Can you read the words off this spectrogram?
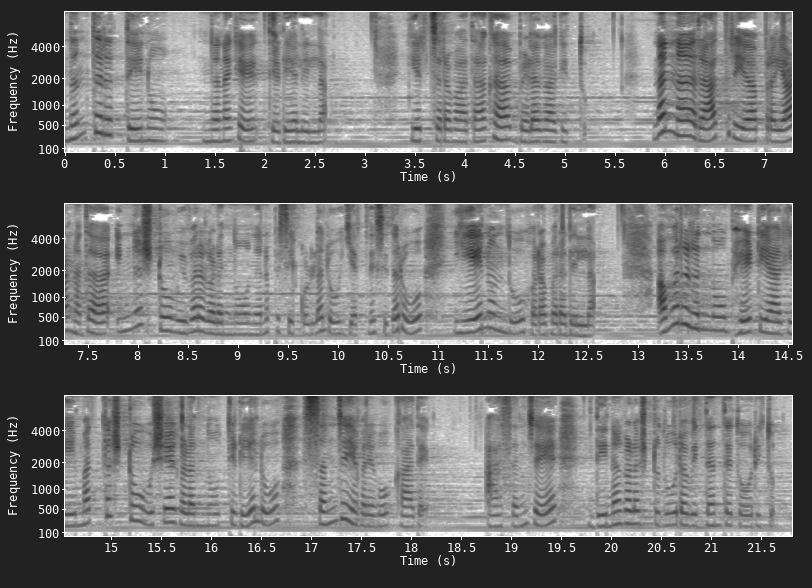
ನಂತರದ್ದೇನೋ ನನಗೆ ತಿಳಿಯಲಿಲ್ಲ. ಎಚ್ಚರವಾದಾಗ ಬೆಳಗಾಗಿತ್ತು. ನನ್ನ ರಾತ್ರಿಯ ಪ್ರಯಾಣದ ಇನ್ನಷ್ಟು ವಿವರಗಳನ್ನು ನೆನಪಿಸಿಕೊಳ್ಳಲು ಯತ್ನಿಸಿದರೂ ಏನೊಂದು ಹೊರಬರಲಿಲ್ಲ. ಅಮರರನ್ನು ಭೇಟಿಯಾಗಿ ಮತ್ತಷ್ಟು ವಿಷಯಗಳನ್ನು ತಿಳಿಯಲು ಸಂಜೆಯವರೆಗೂ ಕಾದೆ. ಆ ಸಂಜೆ ದಿನಗಳಷ್ಟು ದೂರವಿದ್ದಂತೆ ತೋರಿತು.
